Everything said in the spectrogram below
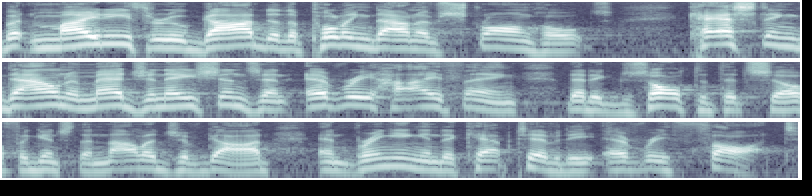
but mighty through God to the pulling down of strongholds casting down imaginations and every high thing that exalteth itself against the knowledge of God and bringing into captivity every thought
